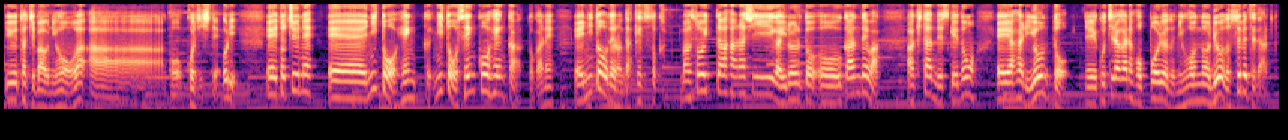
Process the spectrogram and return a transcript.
いう立場を日本は、あこう、誇示しており、えー、途中ね、えー、2島返、2島先行返還とかね、えー、2島での妥結とか、まあそういった話がいろいろと浮かんでは、来たんですけども、えー、やはり4島、えー、こちらがね、北方領土、日本の領土すべてであると。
